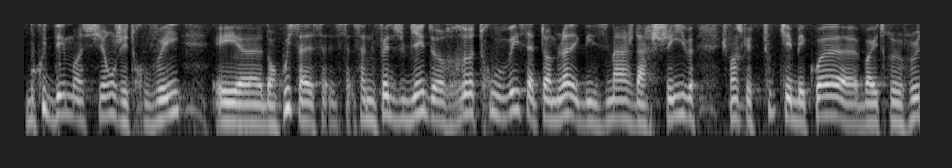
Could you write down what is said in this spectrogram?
beaucoup d'émotions, j'ai trouvé. Et euh, donc oui, ça, nous fait du bien de retrouver cet homme-là avec des images d'archives. Je pense que tout Québécois euh, va être heureux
